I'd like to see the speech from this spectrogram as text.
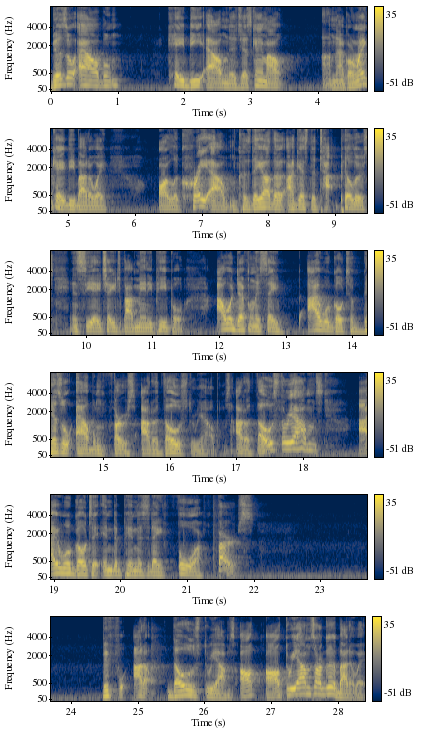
Bizzle album, KB album that just came out, I'm not gonna rank KB by the way or Lecrae album because they are the I guess the top pillars in CHH by many people. I would definitely say I will go to Bizzle album first out of those three albums. Out of those three albums, I will go to Independence Day 4 first. Before out of those three albums. All all three albums are good by the way.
